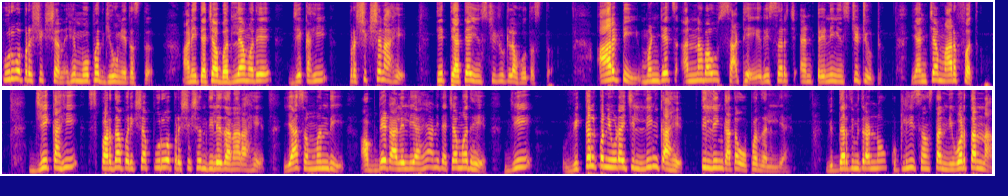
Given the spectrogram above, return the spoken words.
पूर्व प्रशिक्षण हे मोफत घेऊन येत असतं. आणि त्याच्या बदल्यामध्ये जे काही प्रशिक्षण आहे ते त्या त्या इन्स्टिट्यूटला होत असतं. आर टी म्हणजेच Annabhau Sathe research and training institute यांच्या मार्फत जे काही स्पर्धा परीक्षा पूर्व प्रशिक्षण दिले जाणार आहे या संबंधी अपडेट आलेली आहे आणि त्याच्यामध्ये जी विकल्प निवडायची लिंक आहे ती लिंक आता ओपन झालेली आहे. विद्यार्थी मित्रांनो कुठलीही संस्था निवडताना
